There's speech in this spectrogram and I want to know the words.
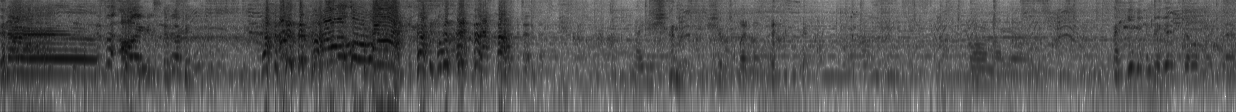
No! no! Is that all you're doing? No, you shouldn't. You shouldn't play like this. Oh my god. You're gonna get killed like that.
